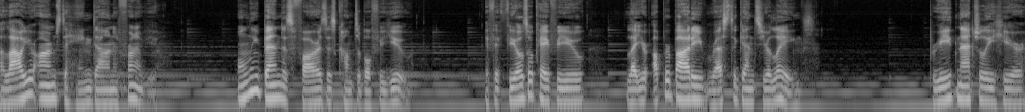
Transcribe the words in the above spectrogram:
Allow your arms to hang down in front of you. Only bend as far as is comfortable for you. If it feels okay for you, let your upper body rest against your legs. Breathe naturally here,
